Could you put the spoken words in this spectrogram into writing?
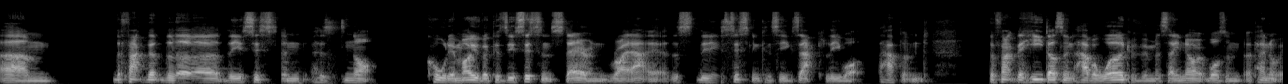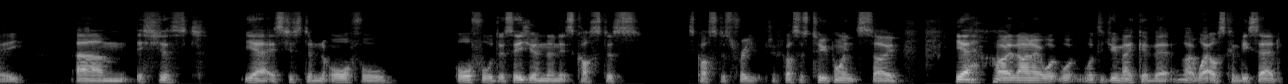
Um, the fact that the the assistant has not called him over because the assistant's staring right at it. The, the assistant can see exactly what happened. The fact that he doesn't have a word with him and say no, it wasn't a penalty. Um, it's just yeah, it's just an awful awful decision, and it's cost us it's cost us three it's cost us two points. So yeah, I don't know what what what did you make of it? Like what else can be said?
